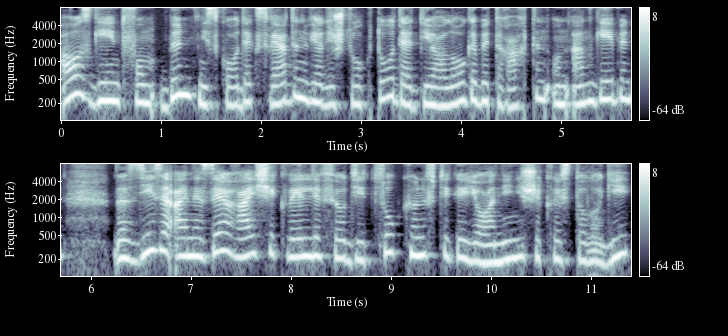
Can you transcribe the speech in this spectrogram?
Ausgehend vom Bündniskodex werden wir die Struktur der Dialoge betrachten und angeben, dass diese eine sehr reiche Quelle für die zukünftige johanninische Christologie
